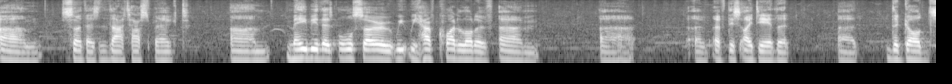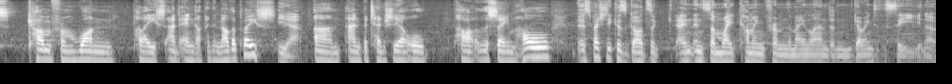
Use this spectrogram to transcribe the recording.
Um, so there's that aspect. Um, maybe there's also we, we have quite a lot of um, uh, of, of this idea that uh, the gods come from one place and end up in another place, Yeah. um, and potentially are all part of the same whole. Especially because gods are in, in some way coming from the mainland and going to the sea, you know?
